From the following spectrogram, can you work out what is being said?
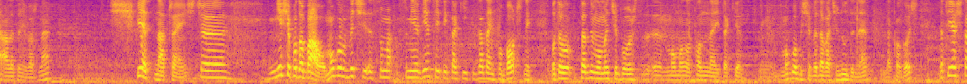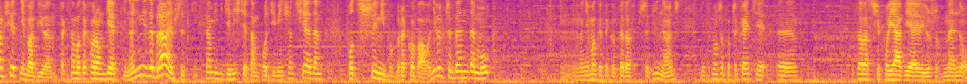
ale to nieważne. Świetna część. e, mnie się podobało. Mogłoby być w sumie więcej tych takich zadań pobocznych, bo to w pewnym momencie było już e, monotonne i takie mm, mogłoby się wydawać nudne dla kogoś. Znaczy ja się tam świetnie bawiłem. Tak samo te chorągiewki. No nie zebrałem wszystkich. Sami widzieliście tam po 97, po 3 mi pobrakowało. Nie wiem czy będę mógł no nie mogę tego teraz przewinąć, więc może poczekajcie, e, zaraz się pojawię już w menu.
